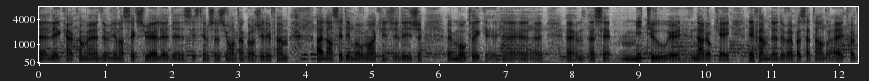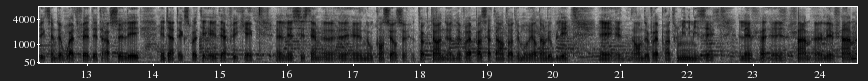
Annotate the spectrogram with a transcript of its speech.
Euh, les cas communs de violence sexuelle et de systèmes sociaux ont encouragé les femmes à lancer des mouvements qui utilisent le mot-clé euh, euh, Me Too, Not OK. Les femmes ne devraient pas s'attendre à être victimes de voies de fait, d'être harcelées et d'être exploitées et d'être Les systèmes, nos consciences autochtones ne devraient pas s'attendre de mourir dans l'oubli et, on devrait pas être minimisés. Les, euh, les femmes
